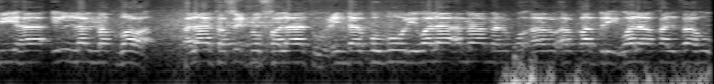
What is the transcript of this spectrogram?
فيها إلا المقبرة. فلا تصح الصلاة عند القبور ولا أمام القبر ولا خلفه.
